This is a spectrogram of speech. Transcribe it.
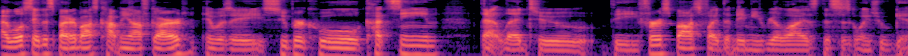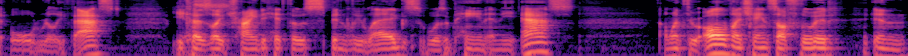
I will say the spider boss caught me off guard. It was a super cool cutscene that led to the first boss fight that made me realize this is going to get old really fast. Because Yes. like trying to hit those spindly legs was a pain in the ass. I went through all of my chainsaw fluid in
